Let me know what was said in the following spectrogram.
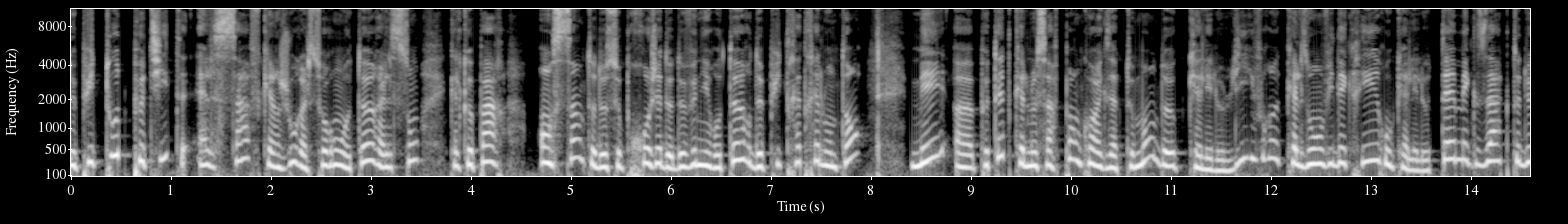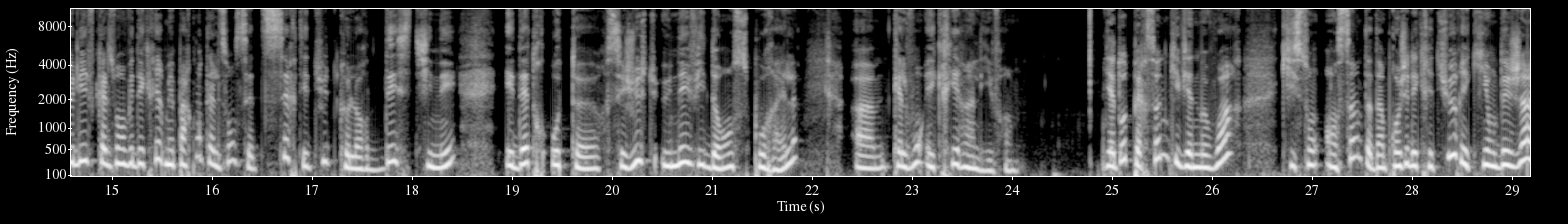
Depuis toutes petites, elles savent qu'un jour elles seront auteurs, elles sont quelque part enceintes de ce projet de devenir auteur depuis très très longtemps, mais euh, peut-être qu'elles ne savent pas encore exactement de quel est le livre qu'elles ont envie d'écrire ou quel est le thème exact du livre qu'elles ont envie d'écrire, mais par contre elles ont cette certitude que leur destinée est d'être auteur. C'est juste une évidence pour elles euh, qu'elles vont écrire un livre. Il y a d'autres personnes qui viennent me voir qui sont enceintes d'un projet d'écriture et qui ont déjà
